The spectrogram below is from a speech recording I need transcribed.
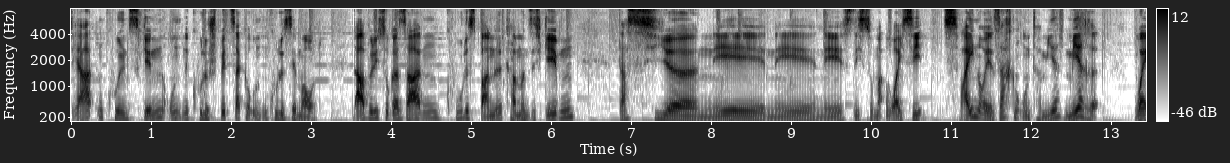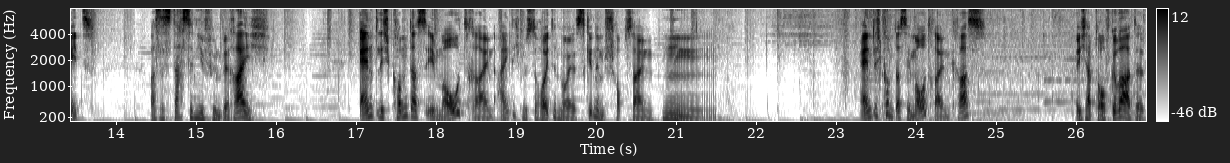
ja, einen coolen Skin und eine coole Spitzhacke und ein cooles Emote. Da würde ich sogar sagen, cooles Bundle kann man sich geben. Das hier, nee, nee, nee, ist nicht so... Oh, ich sehe zwei neue Sachen unter mir. Mehrere. Wait. Was ist das denn hier für ein Bereich? Endlich kommt das Emote rein. Eigentlich müsste heute neuer Skin im Shop sein. Hm. Endlich kommt das Emote rein, krass. Ich habe drauf gewartet.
